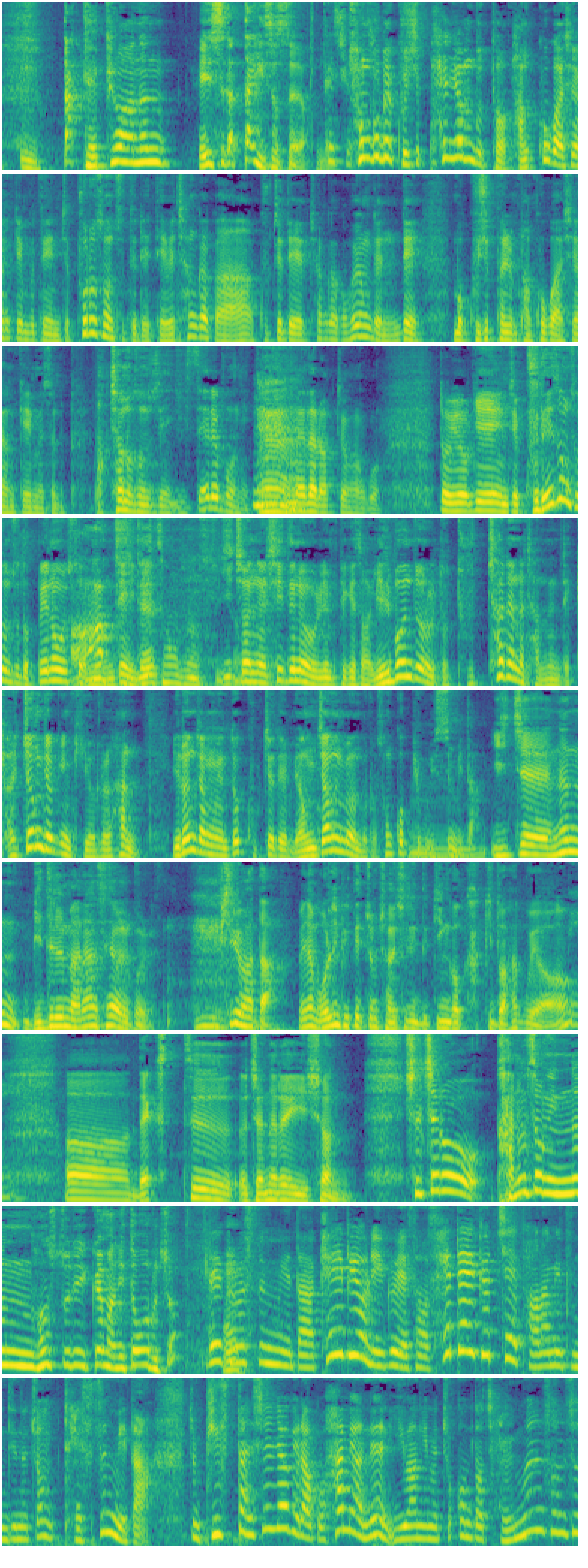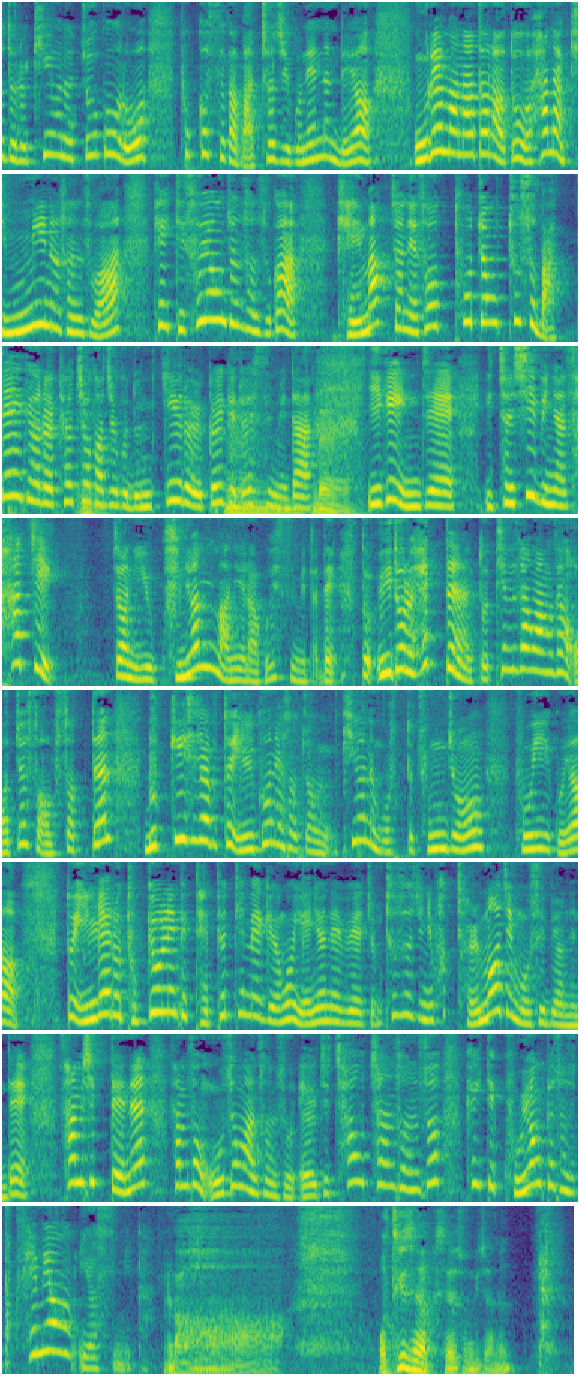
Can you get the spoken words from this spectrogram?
딱 대표하는 에이스가 딱 있었어요. 네. 1998년부터 방콕 아시안 게임부터 이제 프로 선수들의 대회 참가가 국제 대회 참가가 허용됐는데 뭐 98년 방콕 아시안 게임에서는 박찬호 선수의 이 세레보니 네. 메달 확정하고 또 여기에 이제 구대성 선수도 빼놓을 수 아, 없는데 구대성 선수 2000년 시드니 올림픽에서 일본전을 또 두 차례나 잡는데 결정적인 기여를 한 이런 장면도 국제 대회 명장면으로 손꼽히고 음, 있습니다. 이제는 믿을 만한 새 얼굴 필요하다. 왜냐면 올림픽 때 좀 절실히 느낀 것 같기도 하고요. 네. 어, next generation. 실제로 가능성 있는 선수들이 꽤 많이 떠오르죠? 네, 그렇습니다. 어. KBO 리그에서 세대 교체 바람이 분지는 좀 됐습니다. 좀 비슷한 실력이라고 하면은 이왕이면 조금 더 젊은 선수들을 키우는 쪽으로 포커스가 맞춰지곤 했는데요. 올해만 하더라도 한화 김민우 선수와 KT 소형준 선수가 개막전에서 토종 투수 맞대결을 펼쳐가지고 음. 눈길을 끌기도 음, 했습니다. 네. 이게 이제 2012년 사직 전 이후 9년 만이라고 했습니다. 네. 또 의도를 했든 또 팀 상황상 어쩔 수 없었든 루키 시절부터 1군에서 좀 키우는 모습도 종종 보이고요. 또 일례로 도쿄올림픽 대표팀의 경우 예년에 비해 좀 투수진이 확 젊어진 모습이었는데 30대는 삼성 오승환 선수, LG 차우찬 선수, KT 고영표 선수 딱 3명이었습니다. 아, 어떻게 생각하세요, 정 기자는?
